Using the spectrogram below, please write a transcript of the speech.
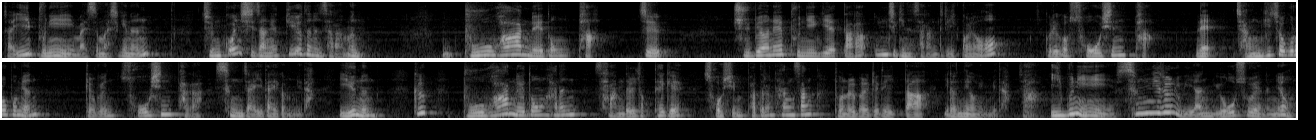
자, 이 분이 말씀하시기는 증권 시장에 뛰어드는 사람은 부화뇌동파, 즉 주변의 분위기에 따라 움직이는 사람들이 있고요. 그리고 소신파. 네, 장기적으로 보면 결국엔 소신파가 승자이다 이겁니다. 이유는 그 부화 뇌동하는 사람들 덕택에 소신파들은 항상 돈을 벌게 돼 있다 이런 내용입니다. 자, 이분이 승리를 위한 요소에는요.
